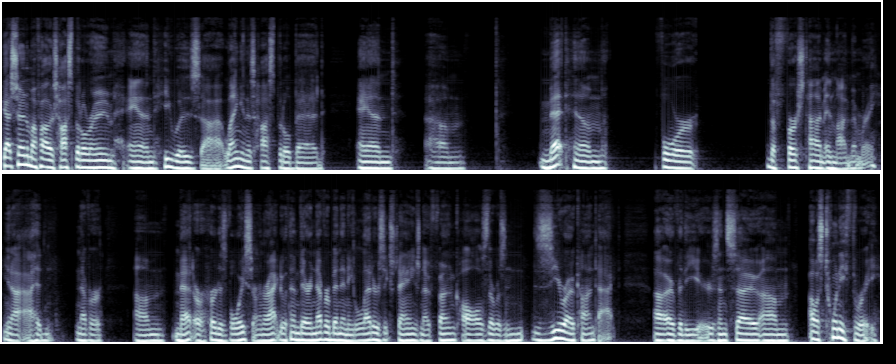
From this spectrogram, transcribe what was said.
got shown to my father's hospital room, and he was uh, laying in his hospital bed and um, met him for the first time in my memory. You know, I had never um, met or heard his voice or interacted with him. There had never been any letters exchanged, no phone calls. There was n- zero contact uh, over the years. And so um, I was 23.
